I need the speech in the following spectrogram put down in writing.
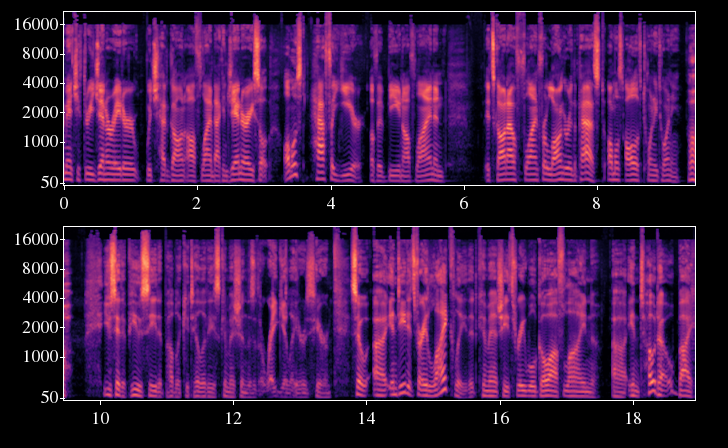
Comanche 3 generator, which had gone offline back in January. So almost half a year of it being offline. And it's gone offline for longer in the past, almost all of 2020. Oh, you say the PUC, the Public Utilities Commission, those are the regulators here. So, uh, indeed, it's very likely that Comanche 3 will go offline uh, in toto by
